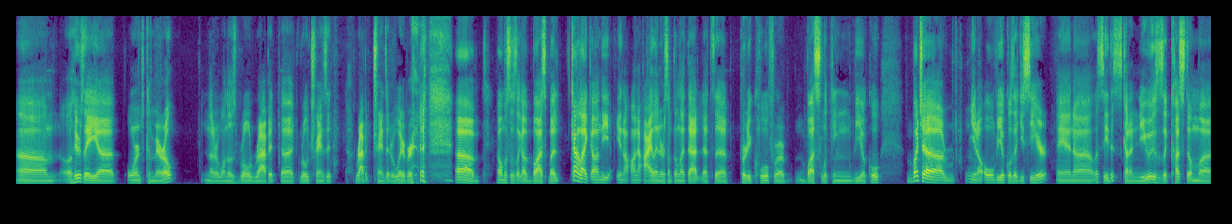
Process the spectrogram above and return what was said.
Um, oh, here's a uh, orange Camaro another one of those road rabbit uh, road transit rabbit transit or whatever. Um almost looks like a bus but kind of like on the you know on an island or something like that. That's uh pretty cool for a bus looking vehicle. Bunch of you know old vehicles that you see here. And uh let's see this is kind of new. This is a custom uh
